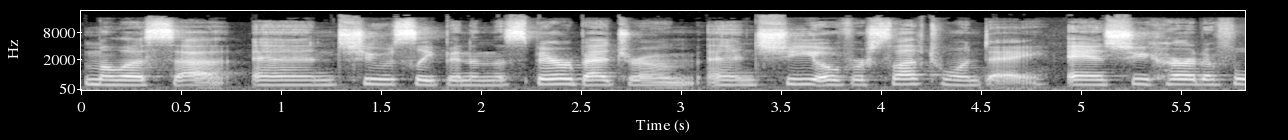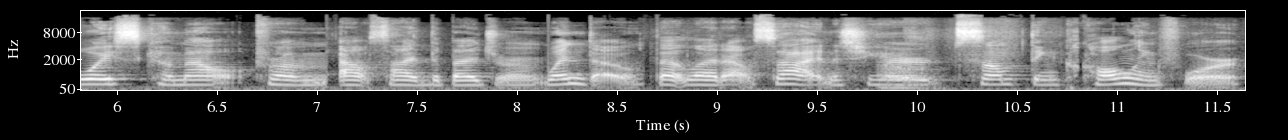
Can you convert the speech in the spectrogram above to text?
Melissa, and she was sleeping in the spare bedroom and she overslept one day and she heard a voice come out from outside the bedroom window that led outside and she oh. heard something calling for her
